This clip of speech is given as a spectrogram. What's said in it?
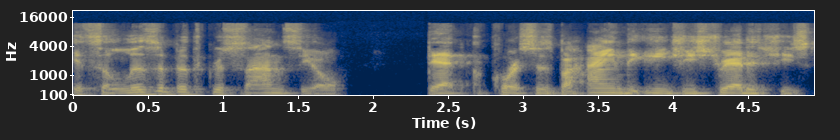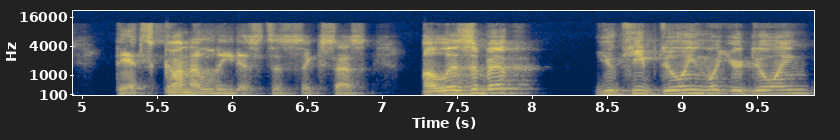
It's Elizabeth Grisanzio that, of course, is behind the EG strategies that's going to lead us to success. Elizabeth, you keep doing what you're doing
